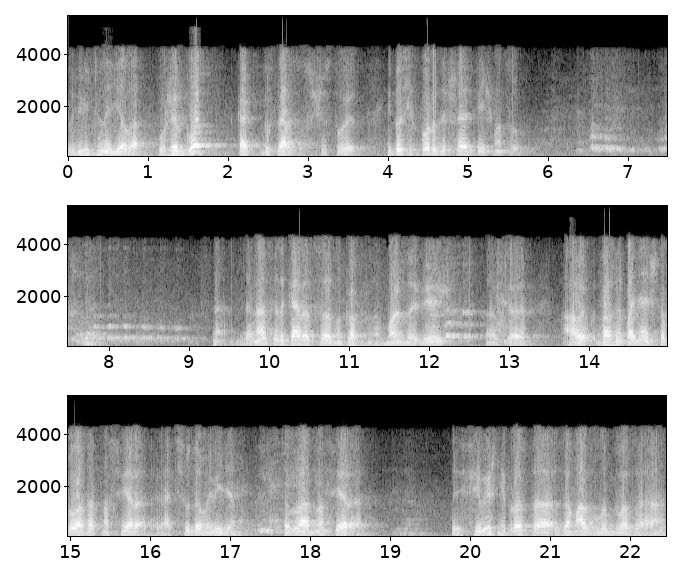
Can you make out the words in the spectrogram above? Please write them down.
удивительное дело, уже год, как государство существует, и до сих пор разрешают печь мацу. Да. Для нас это кажется, ну как, нормальная вещь. А вы должны понять, что была за атмосфера. Отсюда мы видим, что была атмосфера. То есть Всевышний просто замазал им глаза.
